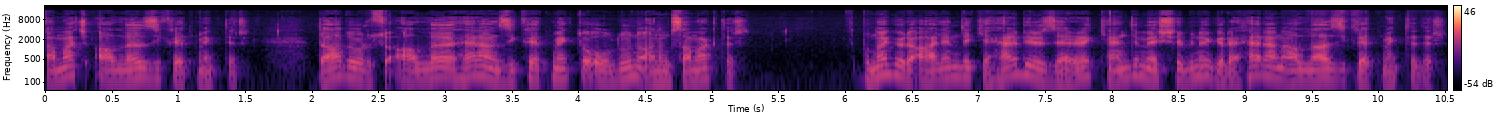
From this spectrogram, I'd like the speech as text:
Amaç Allah'ı zikretmektir. Daha doğrusu Allah'ı her an zikretmekte olduğunu anımsamaktır. Buna göre alemdeki her bir zerre kendi meşrebine göre her an Allah'ı zikretmektedir.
